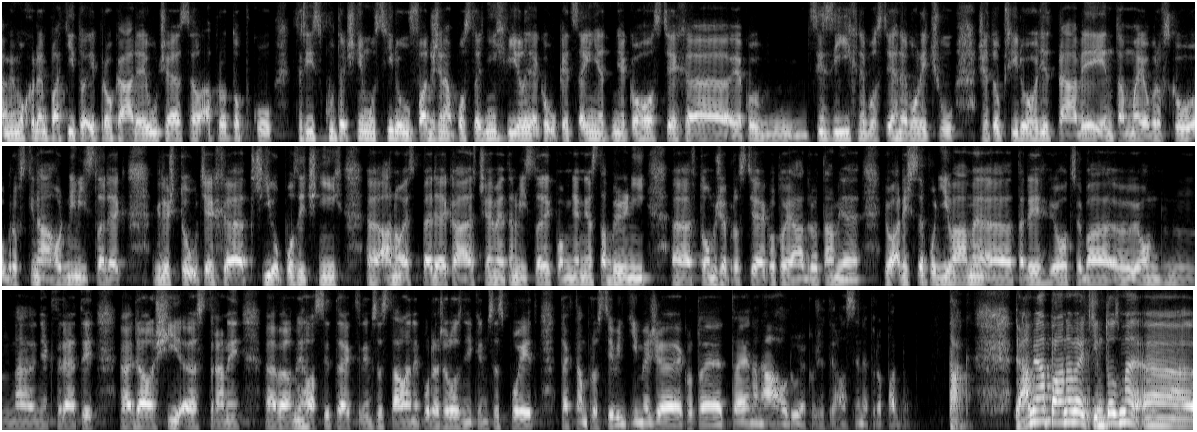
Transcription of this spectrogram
Mimochodem platí to i pro KDU, ČSL a pro Topku, kteří skutečně musí doufat, že na poslední chvíli jako ukecají ně, někoho z těch eh, jako cizích nebo z těch nevoličů, že to přijdou hodit právě jim, tam mají obrovskou, obrovský náhodný výsledek, to u těch eh, tří opozičních, eh, ano, SPD, KSČM je ten výsledek poměrně stabilní v tom, že prostě jako to jádro tam je. Jo, a když se podíváme tady, jo, třeba jo, na některé ty další strany velmi hlasité, kterým se stále nepodařilo s někým se spojit, tak tam prostě vidíme, že jako to je, to je na náhodu, jako že ty hlasy nepropadnou. Tak, dámy a pánové, tímto jsme uh,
